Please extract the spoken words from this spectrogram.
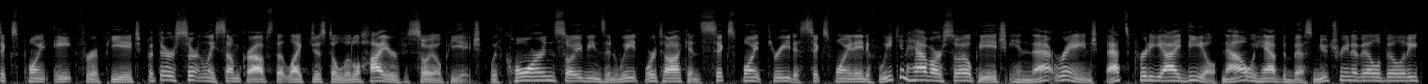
6.8 for a pH, but there are certainly some crops that like just a little higher soil pH. With corn, soybeans, and wheat, we're talking 6.3 to 6.8. If we can have our soil pH in that range, that's pretty ideal. Now we have the best nutrient availability,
